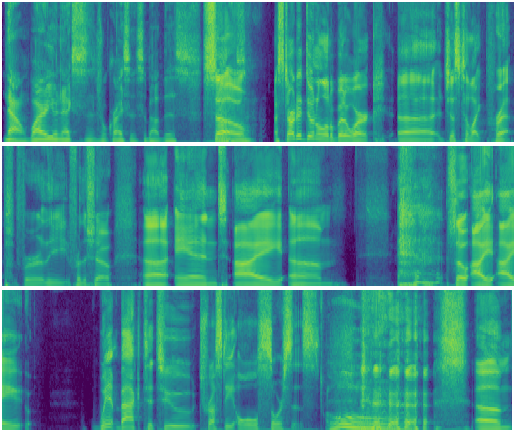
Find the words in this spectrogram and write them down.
Now, why are you in an existential crisis about this? So I started doing a little bit of work uh, just to like prep for the for the show, uh, and I um, so I I went back to two trusty old sources. Oh, Um,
